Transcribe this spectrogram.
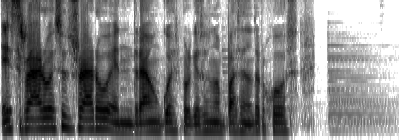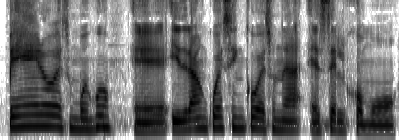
es raro, eso es raro en Dragon Quest porque eso no pasa en otros juegos. Pero es un buen juego. Eh, y Dragon Quest 5 es una es el como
